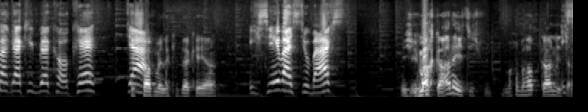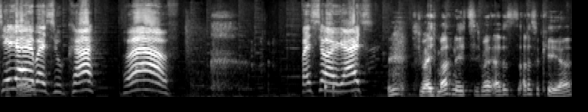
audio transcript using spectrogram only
einfach Lucky Blöcke, okay? Ich Ja, kaufe mir Lucky Blöcke, ja. ich sehe, was du machst. Ich, ich mach gar nichts, ich mach überhaupt gar nichts. Ich sehe deine Bazooka. Hör auf! Was soll das? Ich, ich mach nichts, ich meine, alles, alles okay, ja?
